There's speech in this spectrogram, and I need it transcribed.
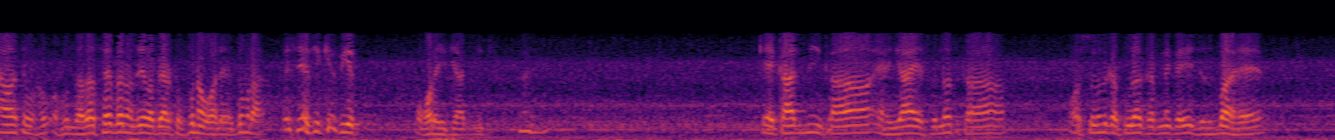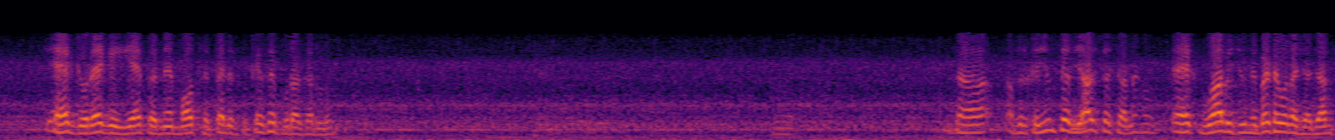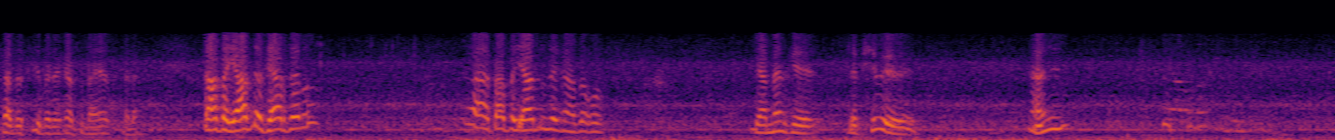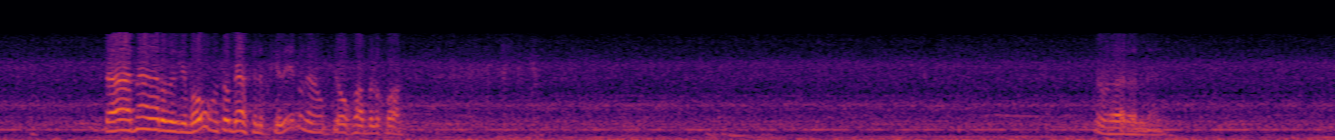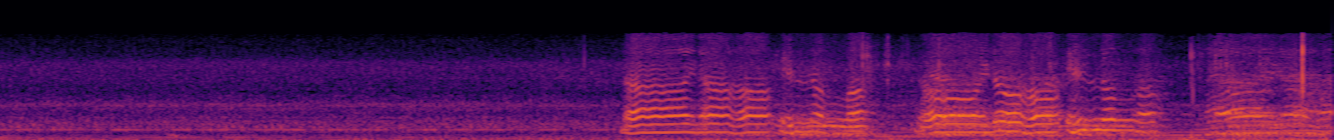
دادا یعنی صاحب ٹوپنا والے تمہارا ایسی ایسی کیفیت ہو رہی تھی آدمی کی۔ کہ ایک آدمی کا احیاء سنت کا اور سنت کا پورا کرنے کا یہ جذبہ ہے کہ ایک جو رہ گئی ہے تو میں موت سے پہلے اس کو کیسے پورا کر لوں؟ عبد القیم سے یاد سے اچانک ایک بوا بھی چونکہ بیٹھے ہوا تھا شاہجہان صاحب، اس لیے میں نے کہا سنایا، اس طرح۔ تا تو یاد دے سیار صاحب؟ تا تو یاد نہیں دے کہاں تو میں کے لپشی بھی ہوئے۔ ہاں جی؟ نہ اگر کہ بہو تو بیا سلپ کے دے، مگر کیوں خواہ بالخواہ سبحان اللہ۔ لا إله إلا الله. لا إله إلا الله. لا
